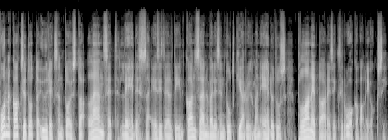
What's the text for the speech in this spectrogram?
Vuonna 2019 Lancet-lehdessä esiteltiin kansainvälisen tutkijaryhmän ehdotus planetaariseksi ruokavalioksi.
